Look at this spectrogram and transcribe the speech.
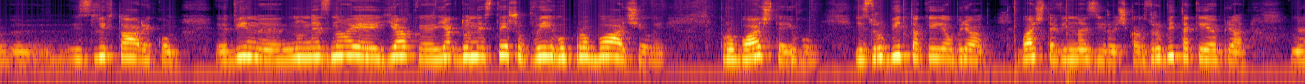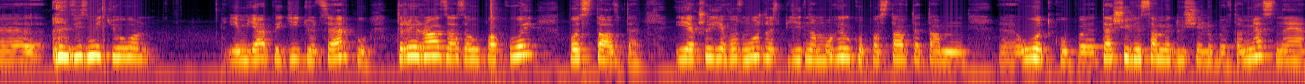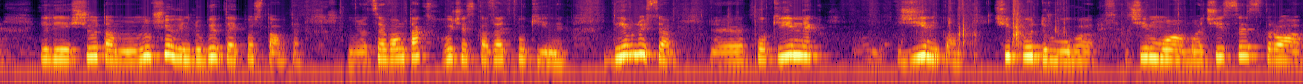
е, з ліхтариком. Е, Він ну, не знає, як, як донести, щоб ви його пробачили. Пробачте його і зробіть такий обряд. Бачите, він на зірочках. Зробіть такий обряд. Е, Візьміть його ім'я, підіть у церкву, три рази за упокой поставте. І якщо є можливість, підіть на могилку, поставте там е, откуп, е, те, що він саме душі любив, там м'ясне, і що там, ну що він любив, та й поставте. Це вам так хоче сказати покійник. Дивлюся, покійник. Жінка, чи подруга, чи мама, чи сестра,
